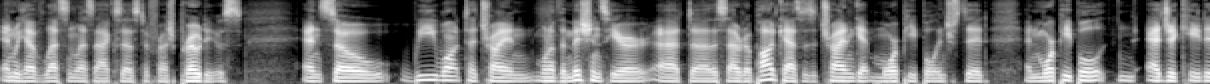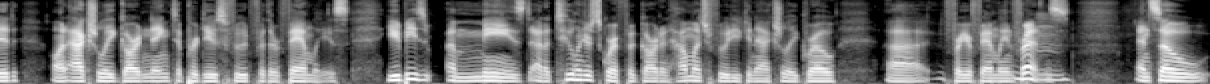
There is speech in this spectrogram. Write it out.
and we have less and less access to fresh produce. And so we want to try and one of the missions here at uh, the Sourdough Podcast is to try and get more people interested and more people educated on actually gardening to produce food for their families. You'd be amazed at a 200 square foot garden how much food you can actually grow uh, for your family and friends. Mm-hmm. And so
